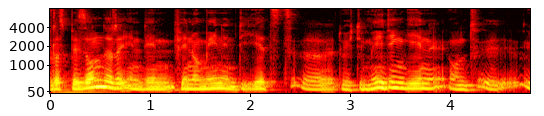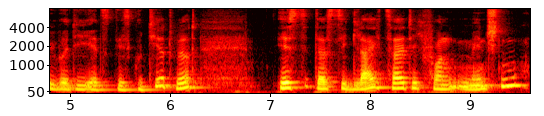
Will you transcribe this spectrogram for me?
Das Besondere in den Phänomenen, die jetzt äh, durch die Medien gehen und äh, über die jetzt diskutiert wird, ist, dass sie gleichzeitig von Menschen,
